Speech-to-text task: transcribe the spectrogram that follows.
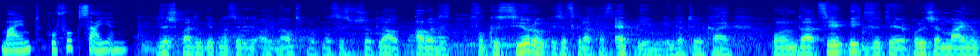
meint Ufuk Sayen. Diese Spaltung gibt es natürlich auch in Augsburg, das ist schon klar. Aber die Fokussierung ist jetzt gerade das Erdbeben in der Türkei. Und da zählt nicht diese politische Meinung.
